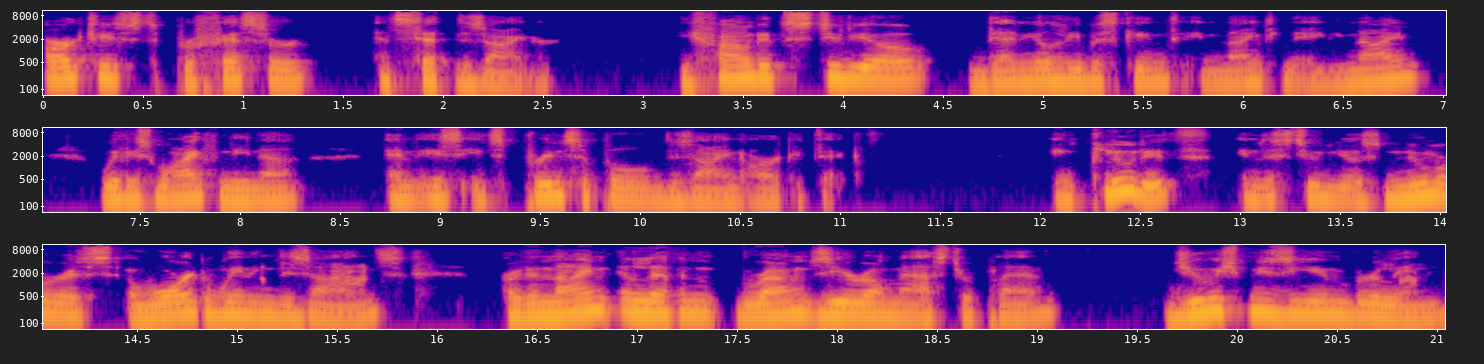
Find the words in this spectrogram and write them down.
artist, professor, and set designer. He founded Studio Daniel Libeskind in 1989 with his wife Nina and is its principal design architect. Included in the studio's numerous award winning designs are the 9 11 Ground Zero Master Plan, Jewish Museum Berlin,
